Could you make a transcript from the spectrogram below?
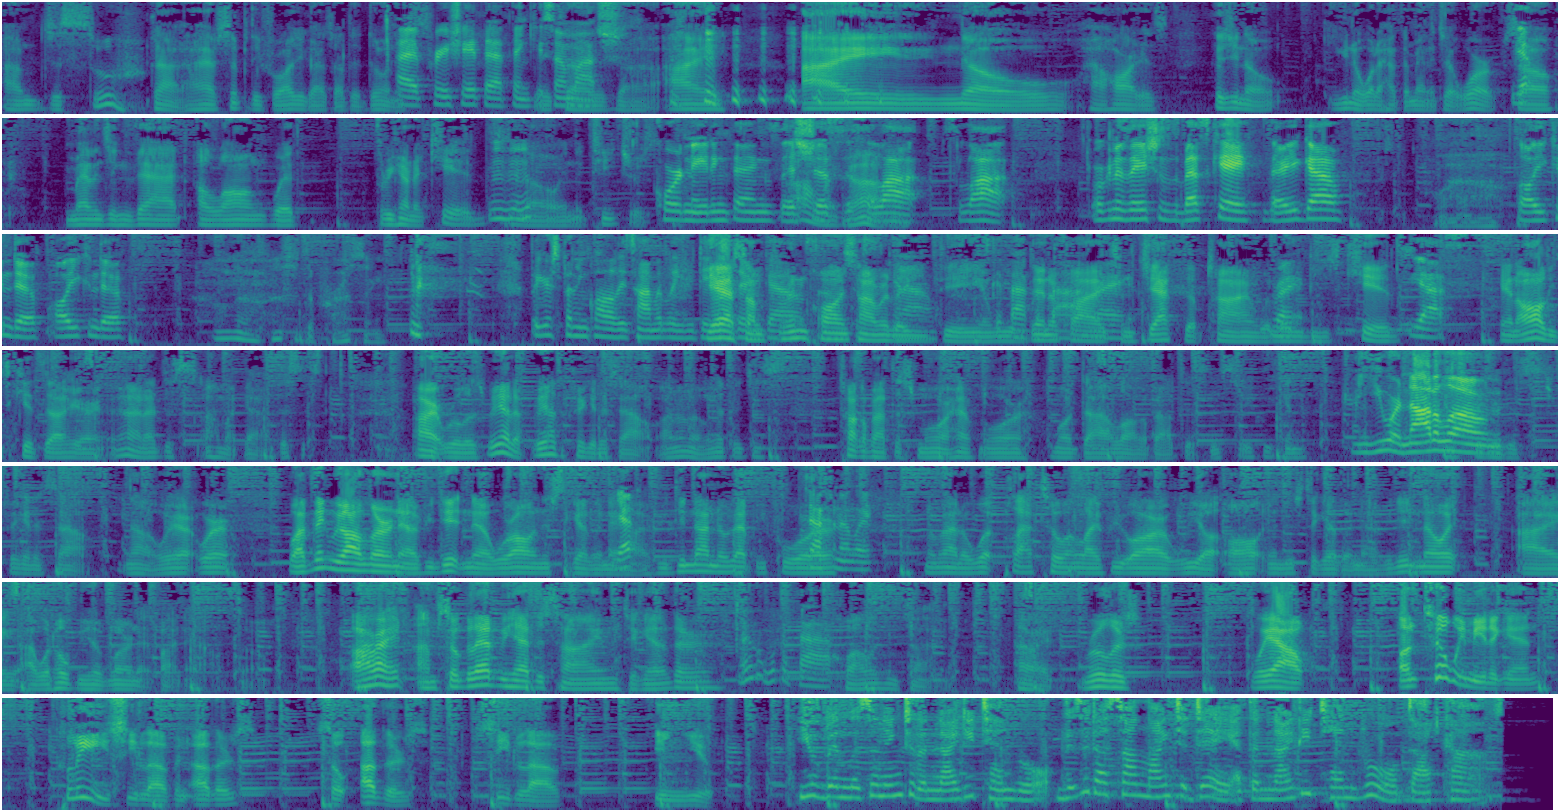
I'm just, ooh, God, I have sympathy for all you guys out there doing this. I appreciate that. Thank you so much. Uh, I I know how hard it is because you know you know what I have to manage at work. So managing that along with 300 kids, Mm-hmm. you know, and the teachers. Coordinating things. It's Oh, just, it's a lot. It's a lot. Organization's the best key. There you go. Wow, That's all you can do. All you can do. oh no, this is depressing. But you're spending quality time with Lady D. yes, There I'm spending So quality it's time with you Lady know, D, and we've that, identified right. some jacked up time with Right. Lady D's kids. Yes. and all these kids out here. God, I just, oh my God, this is. All right, rulers, we had to, we have to figure this out. I don't know. We have to just talk about this more, have more, more dialogue about this, and see if we can And you are not alone. figure this, figure this out. No, we're, we're. Well, I think we all learned now. If you didn't know, we're all in this together now. Yep. If you did not know that before, Definitely. no matter what plateau in life you are, we are all in this together now. If you didn't know it, I, I would hope you have learned it by now. So, all right. I'm so glad we had this time together Oh, look at that. quality time. All right, rulers, we out. Until we meet again, please see love in others so others see love in you. You've been listening to the 9010 Rule. Visit us online today at the 9010rule.com.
